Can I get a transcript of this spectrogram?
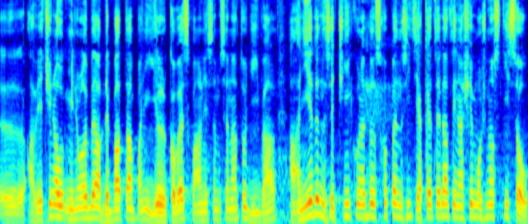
E, a většinou minule byla debata paní Jilkové, schválně jsem se na to díval, a ani jeden z řečníků nebyl schopen říct, jaké teda ty naše možnosti jsou.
